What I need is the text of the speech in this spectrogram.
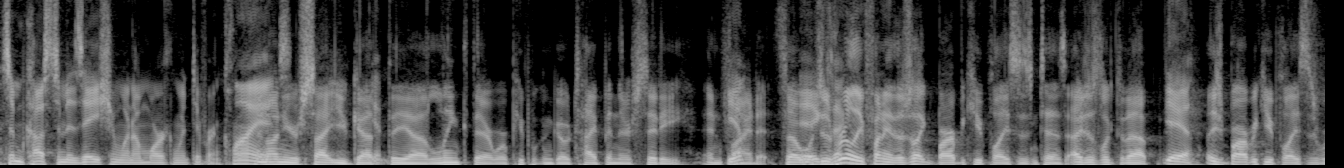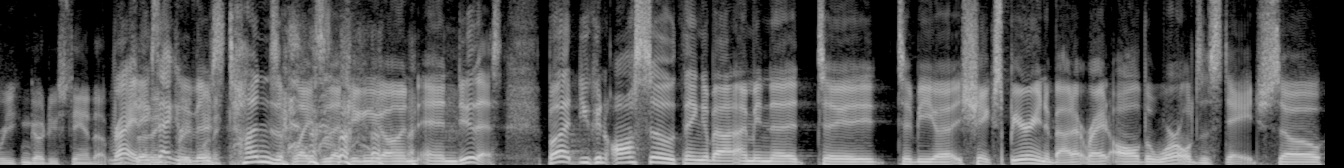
some customization when i'm working with different clients And on your site, you've got Yep. the uh, link there where people can go type in their city and Yep. find it. So, which is really funny. There's like barbecue places in Tennessee. I just looked it up. Yeah. these barbecue places where you can go do stand up. Right, exactly. There's tons of places that you can go and, and do this. But you can also think about, I mean, uh, to to be uh, Shakespearean about it, right? All the world's a stage. So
